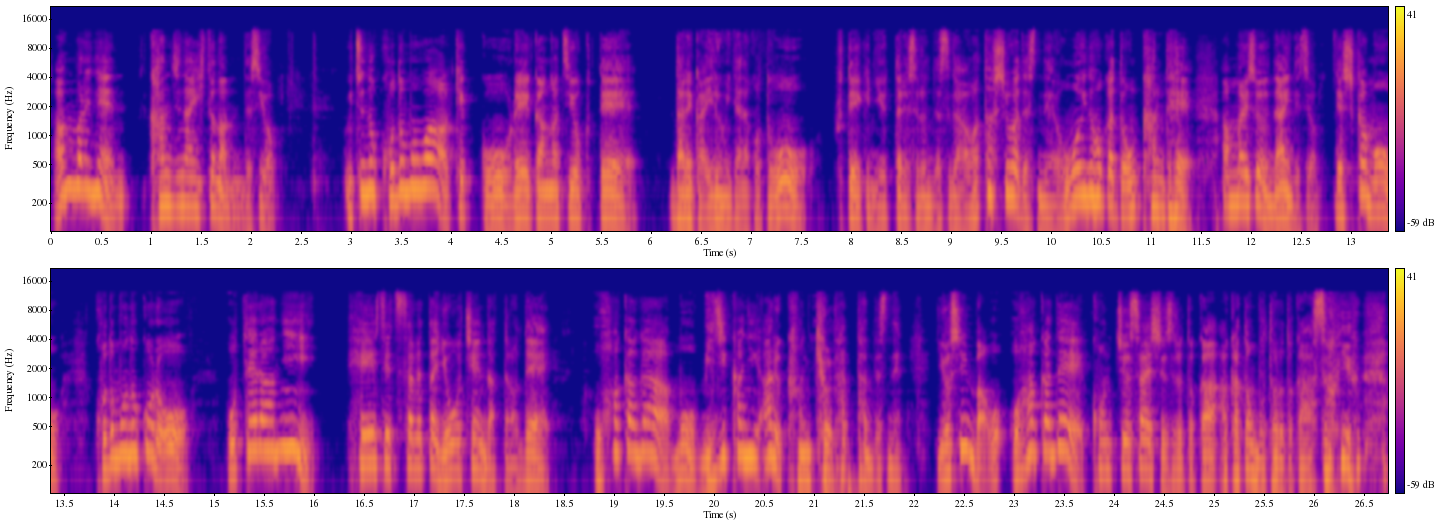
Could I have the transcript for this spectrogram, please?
あんまりね、感じない人なんですよ。うちの子供は結構霊感が強くて、誰かいるみたいなことを不定期に言ったりするんですが、私はですね、思いのほか鈍感で、あんまりそういうのないんですよ。で、しかも、子供の頃、お寺に併設された幼稚園だったので、お墓がもう身近にある環境だったんですね。ヨシンバお、お墓で昆虫採集するとか赤トンボ取るとか、そういう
